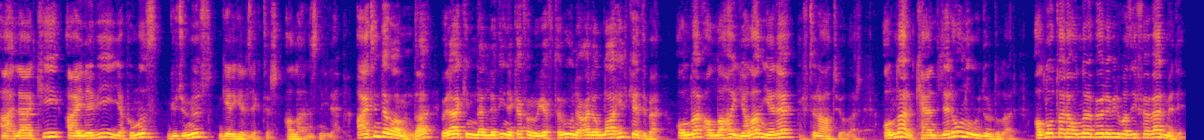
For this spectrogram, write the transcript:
ahlaki, ailevi yapımız, gücümüz geri gelecektir Allah'ın izniyle. Ayetin devamında velakinnellezine keferu yefterun alallahi'l kezibe. Onlar Allah'a yalan yere iftira atıyorlar. Onlar kendileri onu uydurdular. Allahu Teala onlara böyle bir vazife vermedi.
